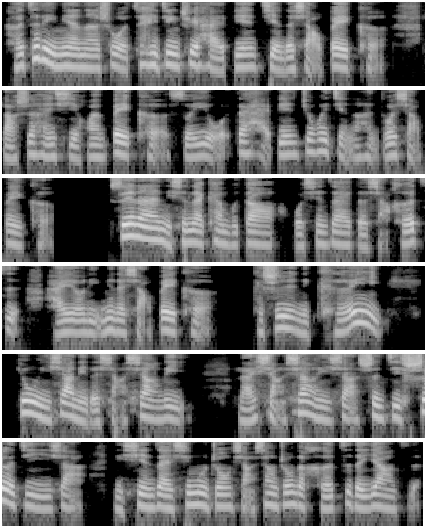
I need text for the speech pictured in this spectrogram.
盒子里面呢，是我最近去海边捡的小贝壳。老师很喜欢贝壳，所以我在海边就会捡了很多小贝壳。虽然你现在看不到我现在的小盒子，还有里面的小贝壳，可是你可以。用一下你的想象力来想象一下，甚至设计一下你现在心目中想象中的盒子的样子，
